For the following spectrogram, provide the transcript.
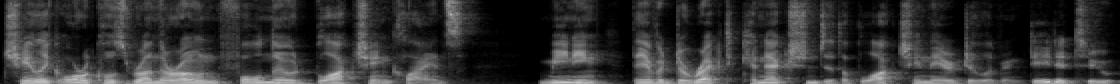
Chainlink oracles run their own full node blockchain clients, meaning they have a direct connection to the blockchain they are delivering data to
